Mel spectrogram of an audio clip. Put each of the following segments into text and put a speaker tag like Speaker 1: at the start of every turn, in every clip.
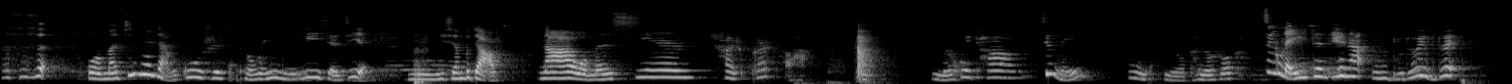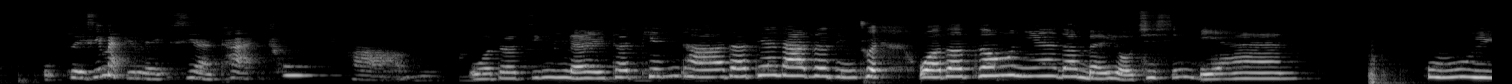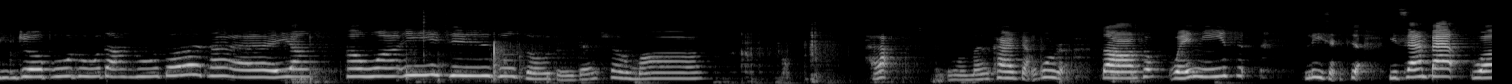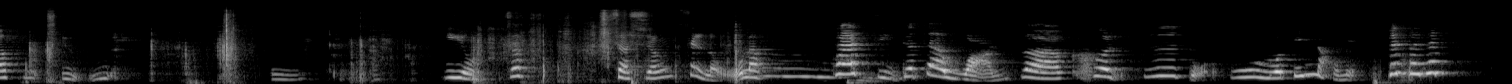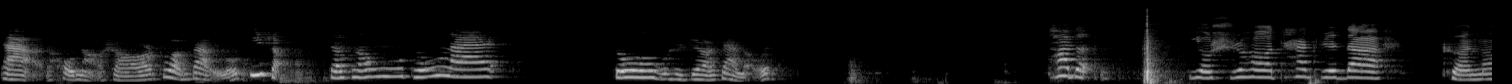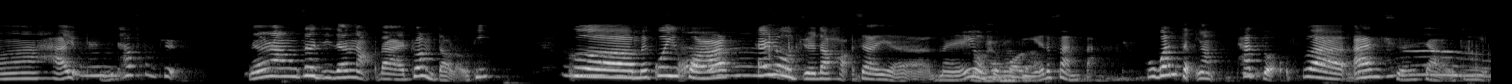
Speaker 1: 四四四，我们今天讲故事《小熊维尼历险记》。嗯，你先不讲，那我们先唱一首歌，好不好？嗯，你们会唱《惊雷》？嗯，有朋友说《惊雷震天》呐，嗯，不对不对，最新版《惊雷》现在出场。我的惊雷它天塌的天塌的惊吹，我的早年的没有七星变。乌云遮不住当初的太阳，和我一起走走对的什么？好了，我们开始讲故事。小熊维尼斯历险记第三班波斯语。嗯，有着小熊下楼了，他紧跟在玩着克里夫罗宾的后面。砰砰砰！他的后脑勺撞在了楼梯上。小熊从来都不是这样下楼的。他的有时候他觉得可能还有其他方式能让自己的脑袋撞到楼梯。可没过一会儿，他又觉得好像也没有什么别的办法。不管怎样，他总算安全下楼梯。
